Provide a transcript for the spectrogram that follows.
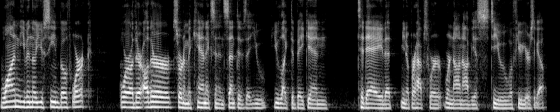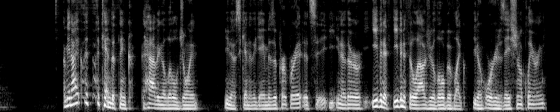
one, even though you've seen both work? or are there other sort of mechanics and incentives that you you like to bake in today that you know perhaps were were non-obvious to you a few years ago i mean i i, I tend to think having a little joint you know skin in the game is appropriate it's you know there even if even if it allows you a little bit of like you know organizational clearing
